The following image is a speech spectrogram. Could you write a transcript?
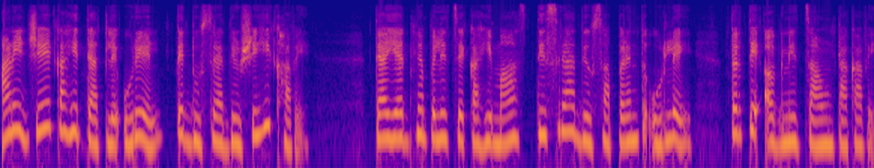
आणि जे काही त्यातले उरेल ते दुसऱ्या दिवशीही खावे. त्या यज्ञबलीचे काही मांस तिसऱ्या दिवसापर्यंत उरले तर ते अग्नीत जाळून टाकावे.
